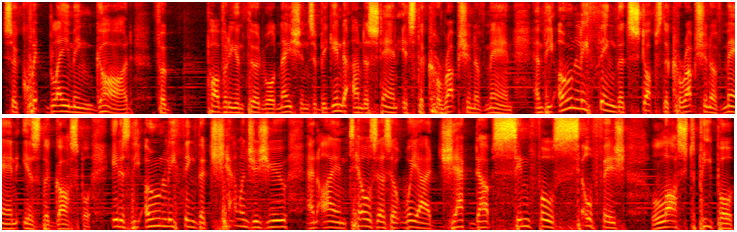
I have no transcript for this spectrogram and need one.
So quit blaming God for poverty in third world nations and begin to understand it's the corruption of man. And the only thing that stops the corruption of man is the gospel. It is the only thing that challenges you and I and tells us that we are jacked up, sinful, selfish, lost people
